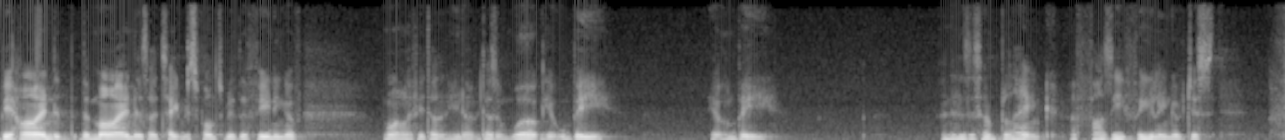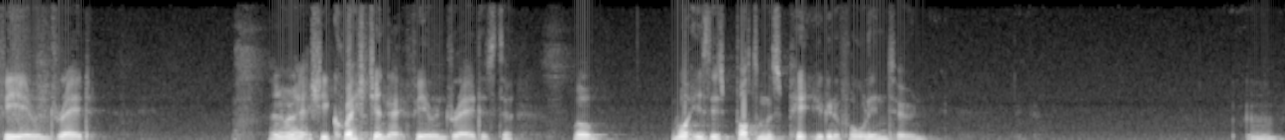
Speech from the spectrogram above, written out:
Behind the mind, as I take responsibility, the feeling of, well, if it doesn't, you know, if it doesn't work, it will be, it will be. And there's a sort of blank, a fuzzy feeling of just fear and dread. And when I actually question that fear and dread as to, well, what is this bottomless pit you're going to fall into? Um,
